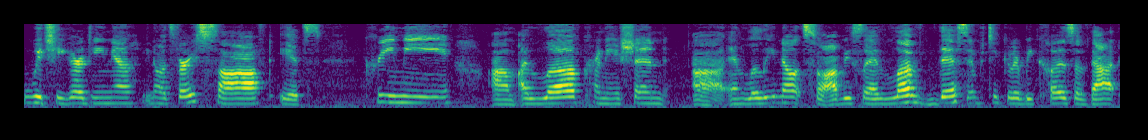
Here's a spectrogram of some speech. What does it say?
witchy gardenia. You know, it's very soft. It's creamy. Um, I love carnation uh, and lily notes, so obviously I love this in particular because of that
